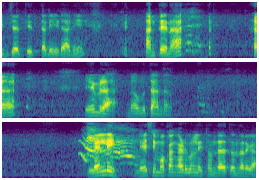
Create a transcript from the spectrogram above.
ఇజ్జత్ తీస్తాడు ఈడ అని అంతేనా ఏమ్రా నవ్వుతాన్నావు? లేండి లేచి ముఖం కడుగుని తొందర తొందరగా.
